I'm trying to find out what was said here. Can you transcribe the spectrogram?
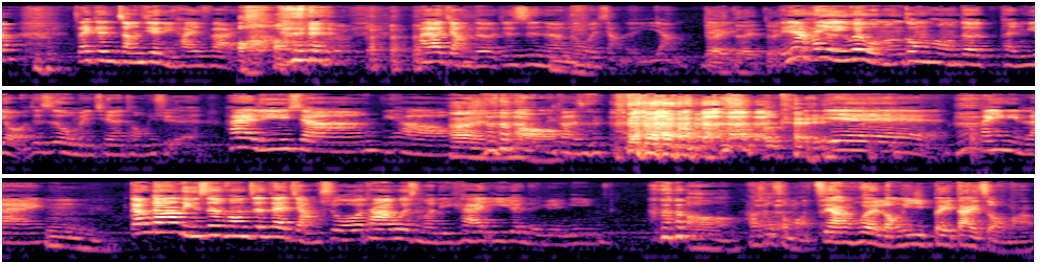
在跟张健你 high five，他要讲的就是呢，跟我讲的一样，对对对。等一下，还有一位我们共同的朋友，就是我们以前的同学。嗨，林玉祥，你好。嗨，你好。OK。耶，欢迎你来。嗯。刚刚林胜峰正在讲说他为什么离开医院的原因。哦，他说什么？这样会容易被带走吗？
